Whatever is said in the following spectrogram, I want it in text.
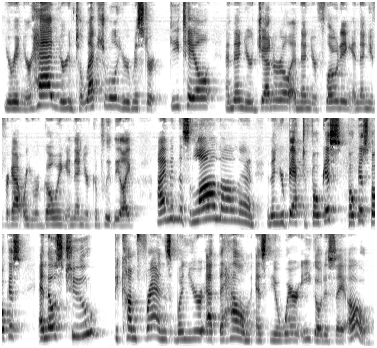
You're in your head, you're intellectual, you're Mr. Detail, and then you're general, and then you're floating, and then you forgot where you were going, and then you're completely like, I'm in this la la land. And then you're back to focus, focus, focus. And those two become friends when you're at the helm as the aware ego to say, oh,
